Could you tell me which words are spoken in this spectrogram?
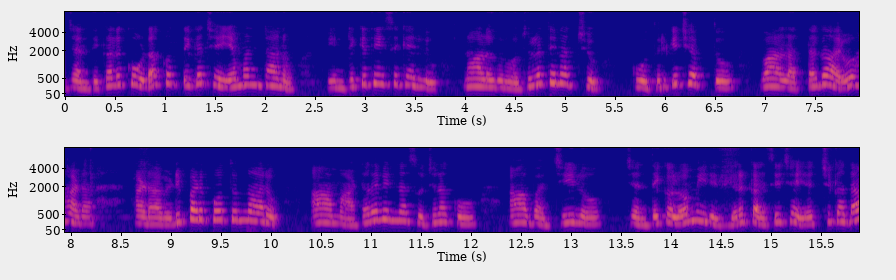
జంతికలు కూడా కొద్దిగా చేయమంటాను. ఇంటికి తీసుకెళ్ళు. నాలుగు రోజులు తినొచ్చు. కూతురికి చెప్తూ వాళ్ళత్తగారు హడ హడావిడి పడిపోతున్నారు. ఆ మాటలు విన్న సుజనకు ఆ బజ్జీలో జంతికలో మీరిద్దరు కలిసి చేయొచ్చు కదా?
